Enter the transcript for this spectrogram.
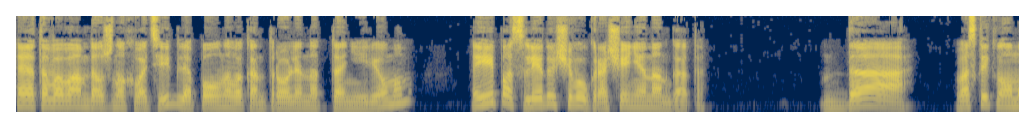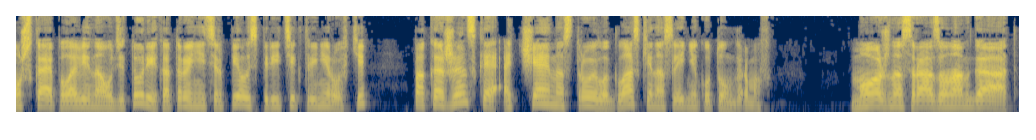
Этого вам должно хватить для полного контроля над Танириумом и последующего укрощения Нангата». «Да!» — воскликнула мужская половина аудитории, которая не терпелась перейти к тренировке, пока женская отчаянно строила глазки наследнику Тунгармов. «Можно сразу Нангат!»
